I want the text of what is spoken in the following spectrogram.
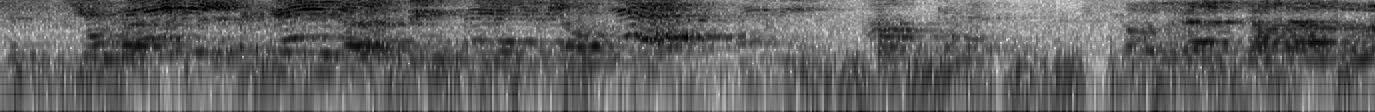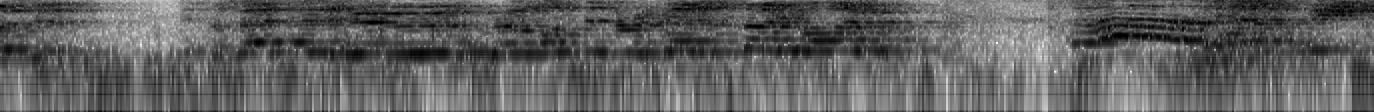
just you and got, maybe, because maybe, you got a thing for maybe, Mr. Johnson. yeah, maybe I'll get it. Someone's about to jump out of the bushes. It's the person who wanted to return a snow globe. Oh. They have beat. Oh my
